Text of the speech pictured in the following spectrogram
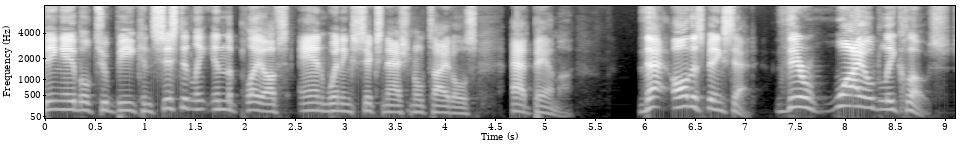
being able to be consistently in the playoffs and winning six national titles at Bama. That all this being said, they're wildly close.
